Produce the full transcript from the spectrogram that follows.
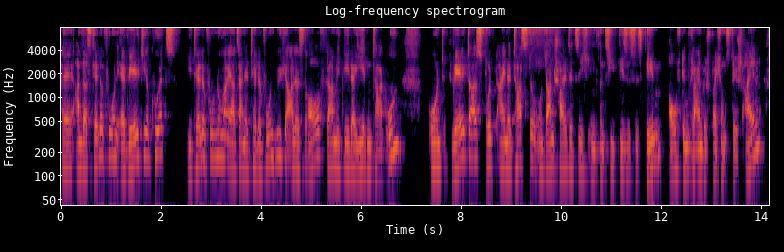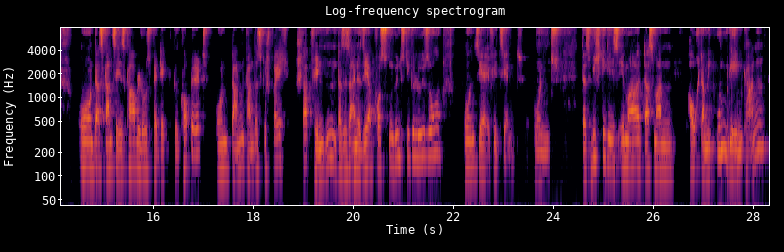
äh, an das Telefon. Er wählt hier kurz die Telefonnummer, er hat seine Telefonbücher, alles drauf. Damit geht er jeden Tag um und wählt das, drückt eine Taste und dann schaltet sich im Prinzip dieses System auf dem kleinen Besprechungstisch ein. Und das Ganze ist kabellos per Deck gekoppelt und dann kann das Gespräch stattfinden. Das ist eine sehr kostengünstige Lösung und sehr effizient. Und das Wichtige ist immer, dass man auch damit umgehen kann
